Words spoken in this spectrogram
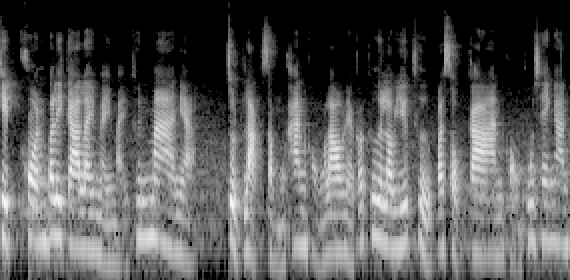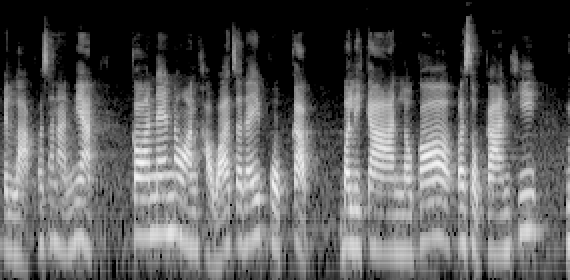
คิดค้นบริการอะไรใหม่ ๆ ขึ้นมาเนี่ยจุดหลักสำคัญของเราเนี่ยก็คือเรายึดถือประสบการณ์ของผู้ใช้งานเป็นหลัก เพราะฉะนั้นเนี่ย ก็แน่นอนค่ะว่าจะได้พบกับบริการแล้วก็ประสบการณ์ที่ใ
